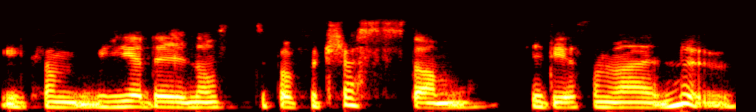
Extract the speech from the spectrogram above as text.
liksom ger dig någon typ av förtröstan i det som är nu.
